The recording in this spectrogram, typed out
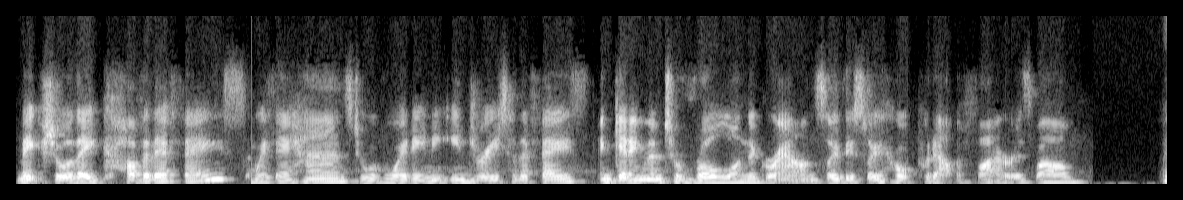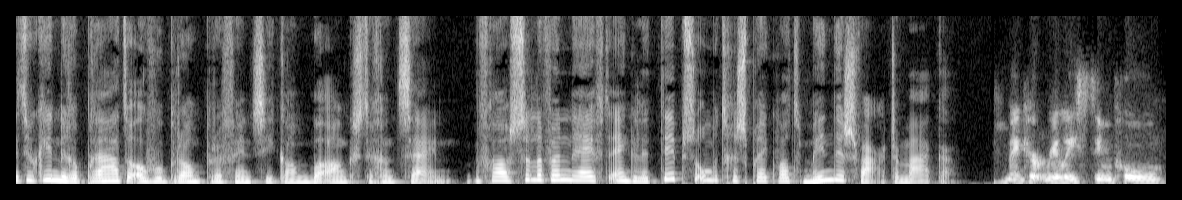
Make sure they cover their face with their hands to avoid any injury to the face and getting them to roll on the ground. So this will help put out the fire as well. Met uw kinderen praten over brandpreventie kan beangstigend zijn. Mevrouw Sullivan heeft enkele tips om het gesprek wat minder zwaar te maken. Make it really simple,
